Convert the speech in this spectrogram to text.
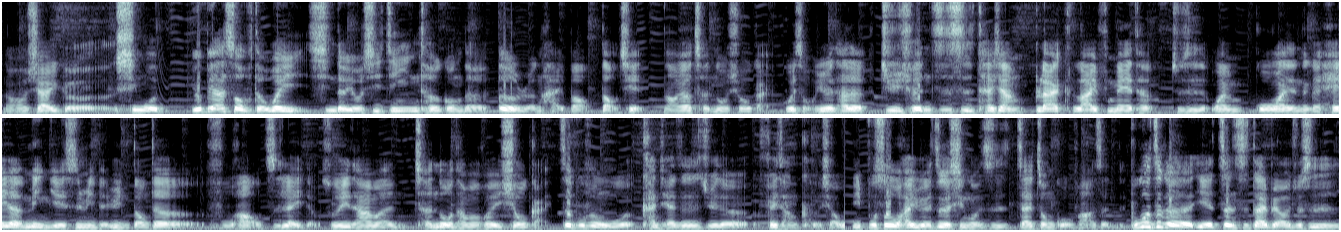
然后下一个新闻。Ubisoft 为新的游戏《精英特工》的恶人海报道歉，然后要承诺修改。为什么？因为他的举拳姿势太像 Black Lives Matter，就是外国外的那个黑人命也是命的运动的符号之类的，所以他们承诺他们会修改这部分。我看起来真是觉得非常可笑。你不说，我还以为这个新闻是在中国发生的。不过这个也正是代表，就是。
